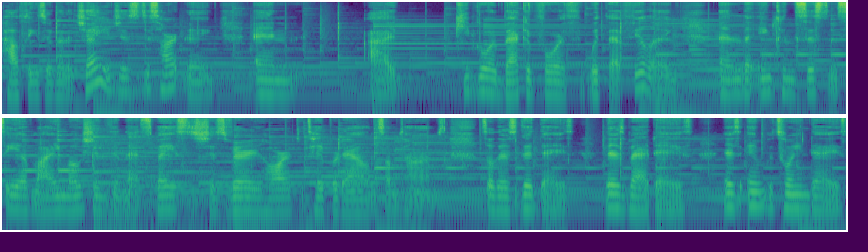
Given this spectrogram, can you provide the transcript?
how things are going to change is disheartening. And I keep going back and forth with that feeling and the inconsistency of my emotions in that space is just very hard to taper down sometimes. So there's good days, there's bad days, there's in between days,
